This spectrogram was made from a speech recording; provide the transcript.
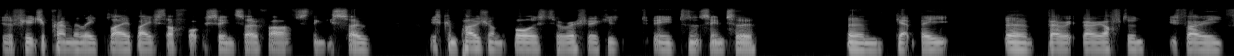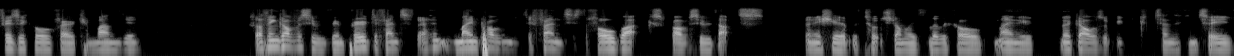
is a future Premier League player based off what we've seen so far. I just think he's so his composure on the ball is terrific. He, he doesn't seem to um, get beat uh, very very often. He's very physical, very commanding. So I think obviously we've improved defensively. I think the main problem with defence is the fullbacks. Obviously that's an issue that we've touched on with Liverpool. Mainly the goals that we tend to concede,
